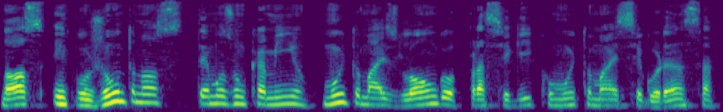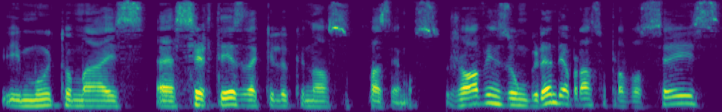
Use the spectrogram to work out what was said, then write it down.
Nós, em conjunto, nós temos um caminho muito mais longo para seguir com muito mais segurança e muito mais é, certeza daquilo que nós fazemos. Jovens, um grande abraço para vocês.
